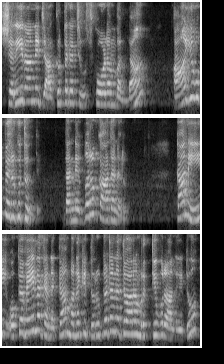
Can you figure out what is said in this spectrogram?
శరీరాన్ని జాగ్రత్తగా చూసుకోవడం వల్ల ఆయువు పెరుగుతుంది. దాన్ని ఎవ్వరూ కాదనరు. కానీ ఒకవేళ గనక మనకి దుర్ఘటన ద్వారా మృత్యువు రాలేదు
